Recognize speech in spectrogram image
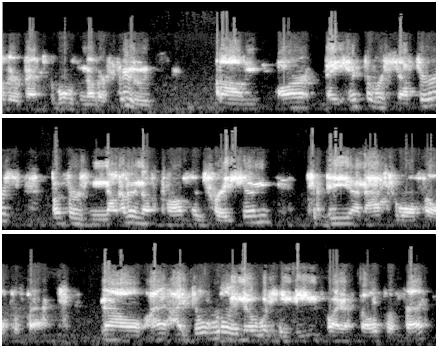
other vegetables and other foods um, are they hit the receptors, but there's not enough concentration to be an actual felt effect. Now, I, I don't really know what he means by a felt effect,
